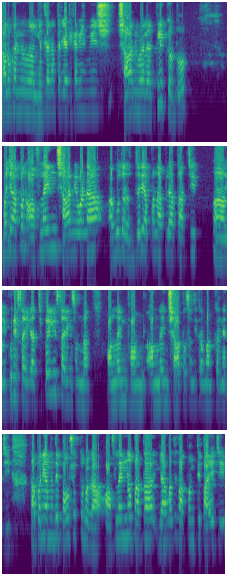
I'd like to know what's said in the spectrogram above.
तालुका घेतल्यानंतर या ठिकाणी मी शाळा निवडायला क्लिक करतो. म्हणजे आपण ऑफलाईन शाळा निवडण्या अगोदर जरी आपण आपल्या आता आजची एकोणीस तारीख आजची पहिलीच तारीख समजा ऑनलाईन फॉर्म ऑनलाईन शाळा पसंती क्रमांक करण्याची तर आपण यामध्ये पाहू शकतो बघा ऑफलाईन न पाहता यामध्येच आपण ते पाहायचे.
